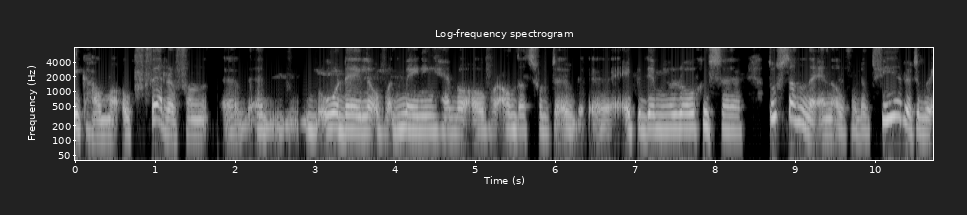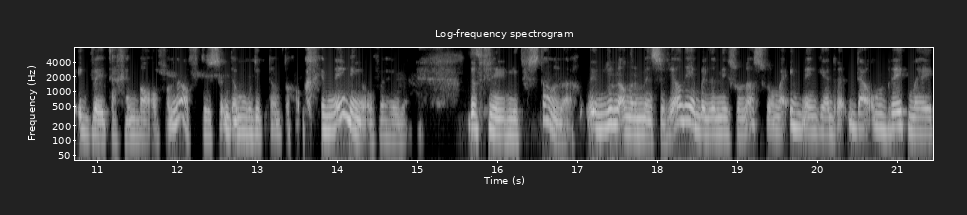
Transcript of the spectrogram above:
ik hou me ook verre van uh, beoordelen of een mening hebben over al dat soort uh, epidemiologische toestanden en over dat virus. Ik weet daar geen bal vanaf, dus daar moet ik dan toch ook geen mening over hebben. Dat vind ik niet verstandig. Dat doen andere mensen wel, die hebben er niet zo last van. Maar ik denk, ja, daar ontbreekt mij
